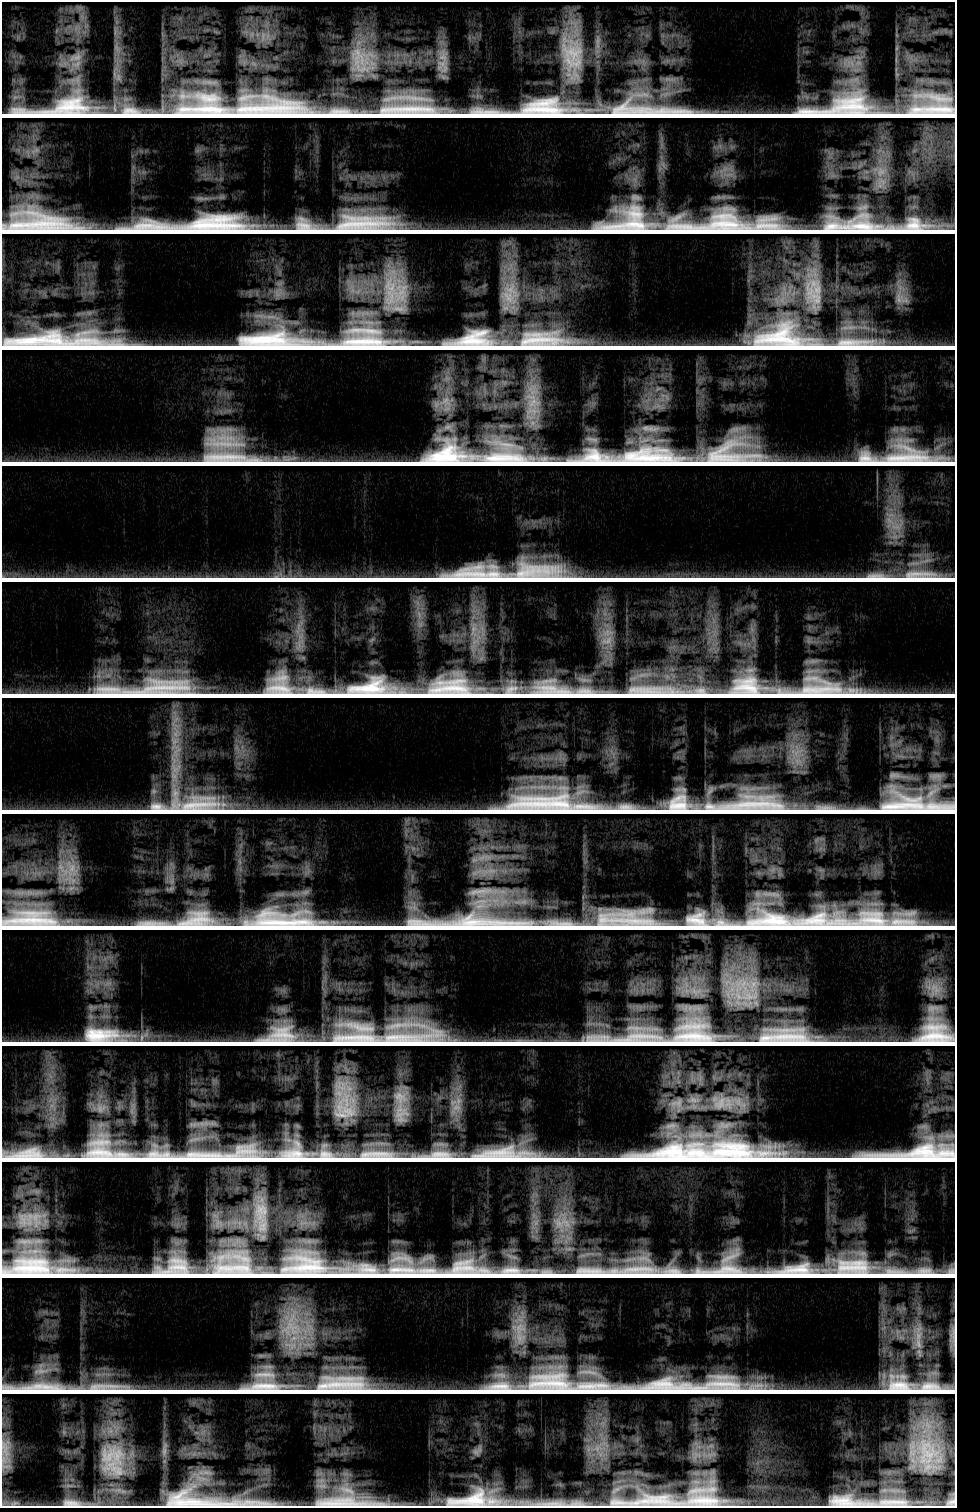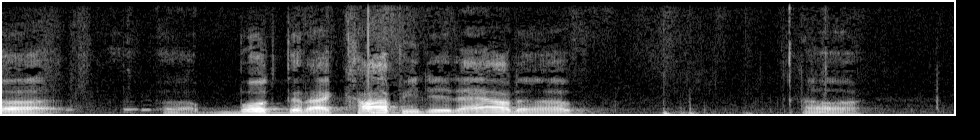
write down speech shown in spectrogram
and not to tear down, he says in verse 20, do not tear down the work of God. We have to remember who is the foreman on this work site. Christ is. And what is the blueprint for building? The Word of God. You see. And uh, that's important for us to understand. It's not the building, it's us. God is equipping us, He's building us, He's not through with, and we, in turn, are to build one another up, not tear down. And uh, that's, uh, that, wants, that is going to be my emphasis this morning. One another, one another. And I passed out, and I hope everybody gets a sheet of that. We can make more copies if we need to. This, uh, this idea of one another, because it's extremely important. And you can see on that, on this uh, uh, book that I copied it out of, uh,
